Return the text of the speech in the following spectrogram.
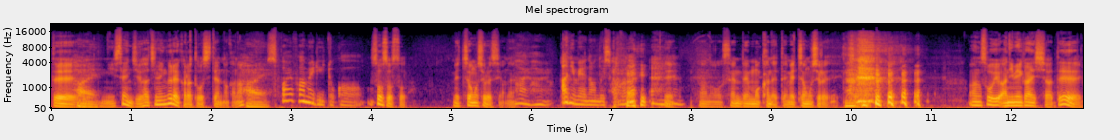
て、はい2018年ぐらいから投資してんのかな？はい。スパイファミリーとか、そうそうそう。めっちゃ面白いですよね。はいはい、アニメなんですけどね。であの宣伝も兼ねてめっちゃ面白いですあのそういうアニメ会社で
